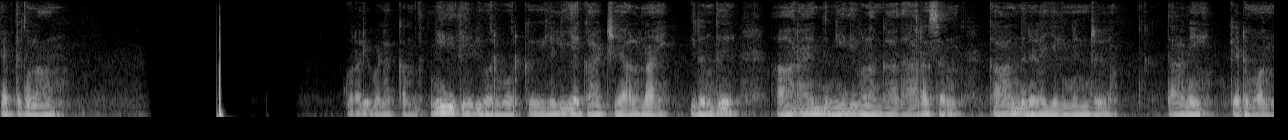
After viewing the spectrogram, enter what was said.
எடுத்துக்கலாம். குரல் விளக்கம். நீதி தேடி வருவோர்க்கு எளிய காட்சியாளனாய் இருந்து ஆராய்ந்து நீதி வழங்காத அரசன் தாழ்ந்த நிலையில் நின்று தானே கெடுவான்.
